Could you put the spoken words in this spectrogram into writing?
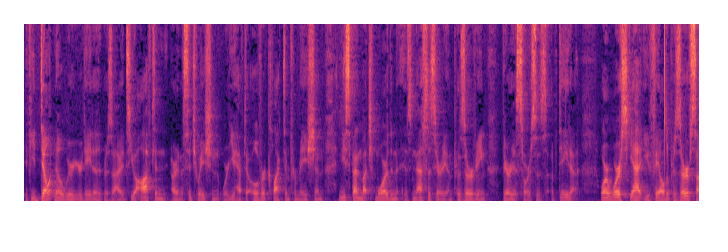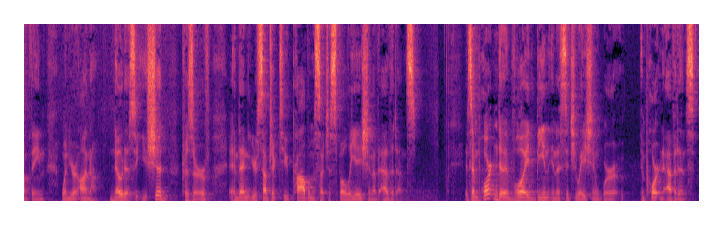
If you don't know where your data resides, you often are in a situation where you have to over collect information and you spend much more than is necessary on preserving various sources of data. Or worse yet, you fail to preserve something when you're on notice that you should preserve, and then you're subject to problems such as spoliation of evidence. It's important to avoid being in a situation where important evidence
